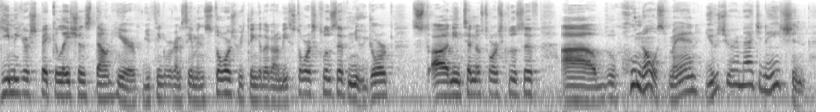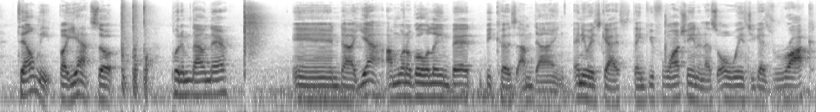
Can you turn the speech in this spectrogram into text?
give me your speculations down here. You think we're gonna see them in stores? We think they're gonna be store exclusive, New York uh, Nintendo store exclusive. Uh, who knows, man? Use your imagination. Tell me. But yeah, so put him down there. And uh, yeah, I'm gonna go lay in bed because I'm dying. Anyways, guys, thank you for watching, and as always, you guys rock.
